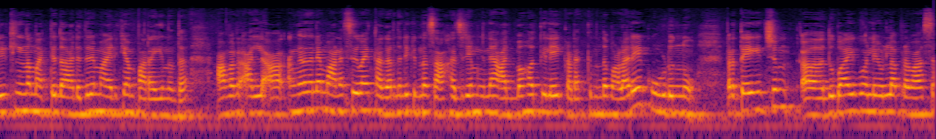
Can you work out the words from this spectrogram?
വീട്ടിൽ നിന്ന് മറ്റ് ദാരിദ്ര്യമായിരിക്കാം പറയുന്നത്. അവർ അല്ല അങ്ങനെ തന്നെ മാനസികമായി തകർന്നിരിക്കുന്ന സാഹചര്യം ഇങ്ങനെ ആത്മഹത്യയിലേക്ക് കടക്കുന്നത് വളരെ കൂടുന്നു. പ്രത്യേകിച്ചും ദുബായ് പോലെയുള്ള പ്രവാസ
